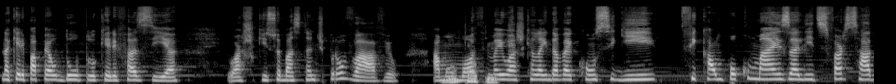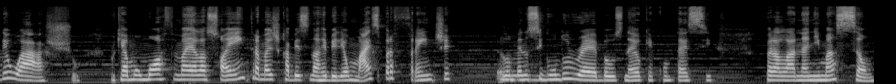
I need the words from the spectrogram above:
naquele papel duplo que ele fazia. Eu acho que isso é bastante provável. A Mon Mothma, eu acho que ela ainda vai conseguir ficar um pouco mais ali disfarçada, eu acho. Porque a Mon Mothma, ela só entra mais de cabeça na rebelião mais pra frente, pelo uhum. menos segundo Rebels, né? O que acontece para lá na animação.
